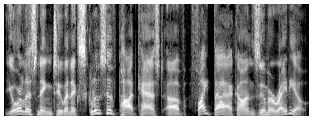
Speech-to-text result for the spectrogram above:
You're listening to an exclusive podcast of Fight Back on Zoomer Radio,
